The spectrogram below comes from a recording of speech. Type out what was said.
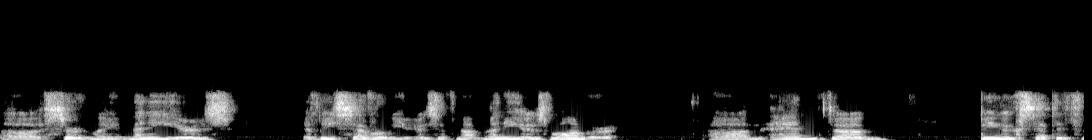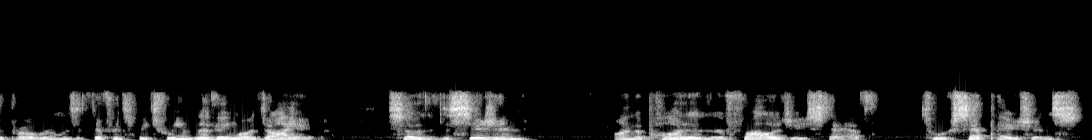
uh, certainly many years, at least several years, if not many years longer. Um, and um, being accepted to the program was a difference between living or dying. So the decision on the part of the nephrology staff to accept patients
